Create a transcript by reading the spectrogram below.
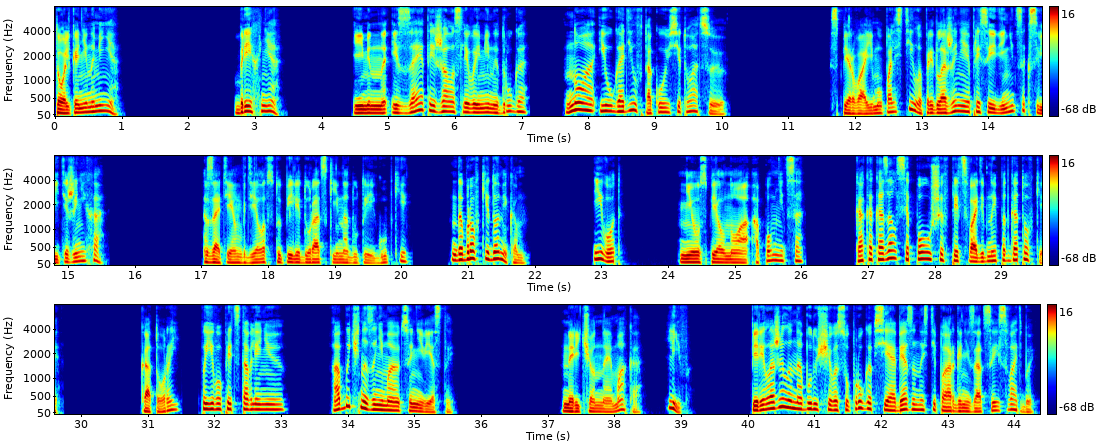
«Только не на меня». Брехня. Именно из-за этой жалостливой мины друга Ноа и угодил в такую ситуацию. Сперва ему польстило предложение присоединиться к свите жениха. Затем в дело вступили дурацкие надутые губки, добровки домиком. И вот, не успел Ноа опомниться, как оказался по уши в предсвадебной подготовке, которой, по его представлению, обычно занимаются невесты. Нареченная Мака, Лив, переложила на будущего супруга все обязанности по организации свадьбы.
